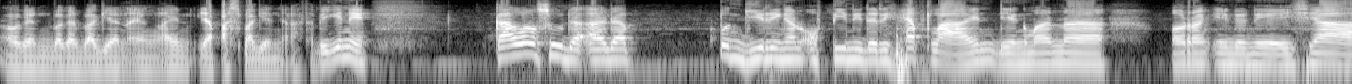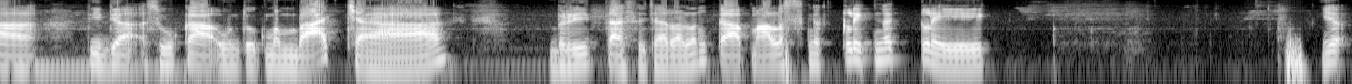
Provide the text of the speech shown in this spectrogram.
bagian bagian bagian yang lain. Ya pas bagiannya lah. Tapi gini kalau sudah ada penggiringan opini dari headline yang mana orang Indonesia tidak suka untuk membaca berita secara lengkap males ngeklik ngeklik. Ya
